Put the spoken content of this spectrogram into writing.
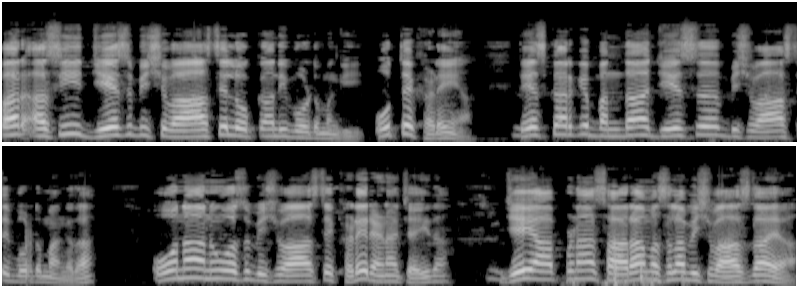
ਪਰ ਅਸੀਂ ਜਿਸ ਵਿਸ਼ਵਾਸ ਤੇ ਲੋਕਾਂ ਦੀ ਵੋਟ ਮੰਗੀ ਉੱਤੇ ਖੜੇ ਆ। ਤੇ ਇਸ ਕਰਕੇ ਬੰਦਾ ਜਿਸ ਵਿਸ਼ਵਾਸ ਤੇ ਵੋਟ ਮੰਗਦਾ ਉਹਨਾਂ ਨੂੰ ਉਸ ਵਿਸ਼ਵਾਸ ਤੇ ਖੜੇ ਰਹਿਣਾ ਚਾਹੀਦਾ। ਜੇ ਆਪਣਾ ਸਾਰਾ ਮਸਲਾ ਵਿਸ਼ਵਾਸ ਦਾ ਆ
